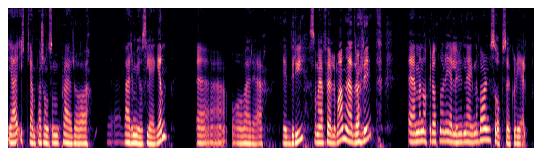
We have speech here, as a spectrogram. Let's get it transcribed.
Jeg er ikke en person som pleier å være mye hos legen og være til bry, som jeg føler meg når jeg drar dit. Eh, Men akkurat når det gjelder dine egne barn, så oppsøker du hjelp.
